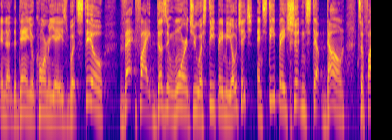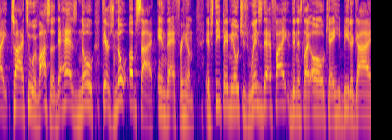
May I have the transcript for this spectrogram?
in the, the Daniel Cormier's, but still that fight doesn't warrant you a Stipe Miocic, and Stipe shouldn't step down to fight Tai Tuivasa. That has no, there's no upside in that for him. If Stipe Miocic wins that fight, then it's like, oh, okay, he beat a guy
